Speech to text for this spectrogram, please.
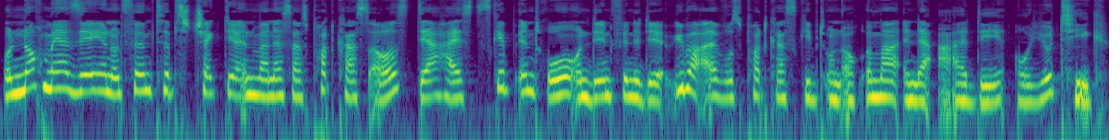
Und noch mehr Serien- und Filmtipps checkt ihr in Vanessas Podcast aus. Der heißt Skip Intro und den findet ihr überall, wo es Podcasts gibt und auch immer in der ARD Audiothek.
